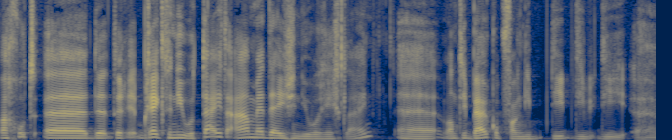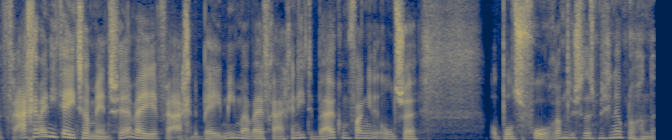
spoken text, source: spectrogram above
Maar goed, er breekt een nieuwe tijd aan met deze nieuwe richtlijn. Uh, want die buikopvang, die, die, die, die uh, vragen wij niet eens aan mensen. Hè? Wij vragen de BMI, maar wij vragen niet de buikomvang in onze, op ons forum. Dus dat is misschien ook nog een,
